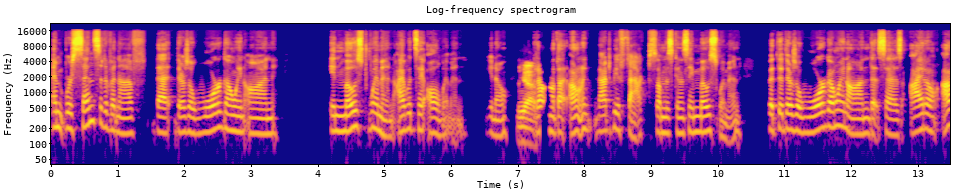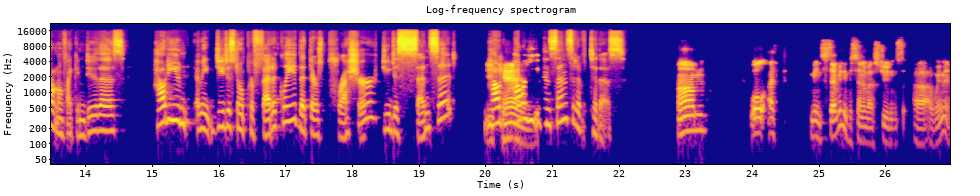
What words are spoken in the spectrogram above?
and we're sensitive enough that there's a war going on in most women. I would say all women, you know. Yeah. I don't know that I don't not to be a fact, so I'm just going to say most women, but that there's a war going on that says I don't I don't know if I can do this. How do you I mean, do you just know prophetically that there's pressure? Do you just sense it? You how can. how are you even sensitive to this? Um well, I, I mean 70% of our students are women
